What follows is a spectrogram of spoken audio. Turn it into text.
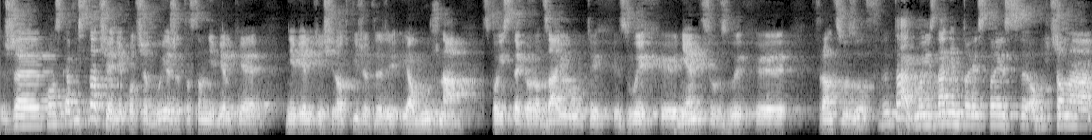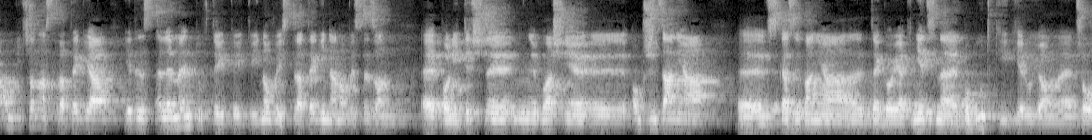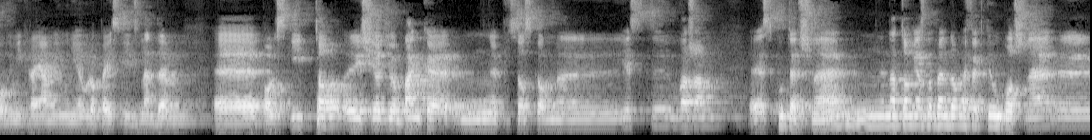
że Polska w istocie nie potrzebuje, że to są niewielkie, niewielkie środki, że to jałmużna swoistego rodzaju tych złych Niemców, złych e, Francuzów. Tak, moim zdaniem to jest, to jest obliczona, obliczona strategia, jeden z elementów tej, tej, tej nowej strategii na nowy sezon e, polityczny, właśnie e, obrzydzania, wskazywania tego, jak niecne pobudki kierują czołowymi krajami Unii Europejskiej względem E, Polski, to jeśli chodzi o bańkę pisowską e, jest e, uważam skuteczne, natomiast no, będą efekty uboczne,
